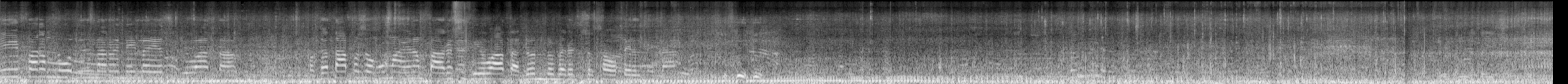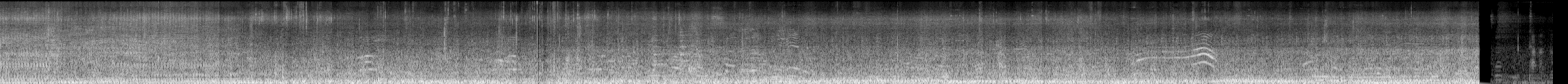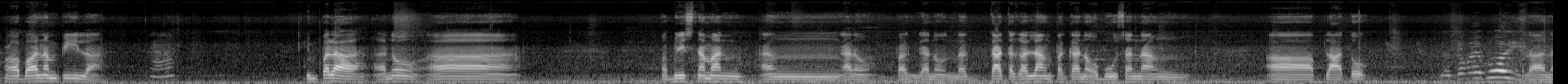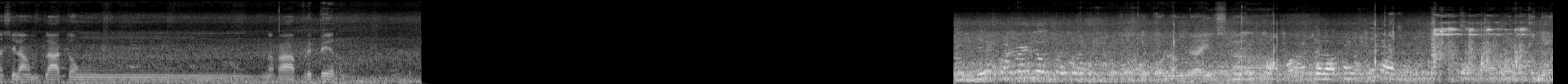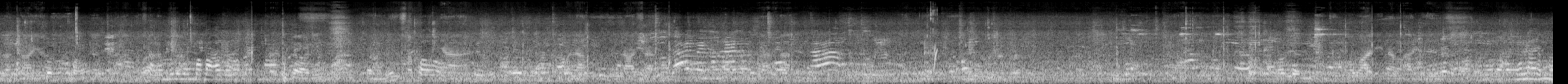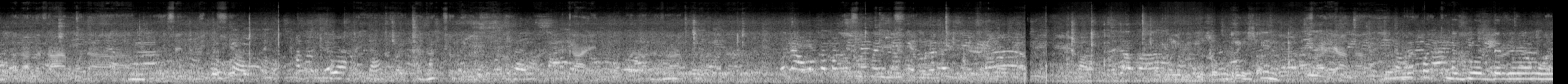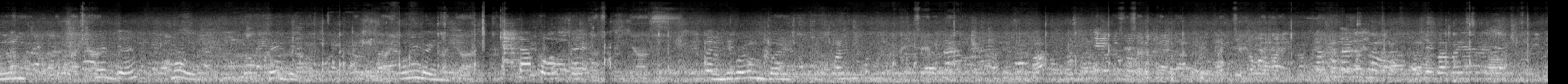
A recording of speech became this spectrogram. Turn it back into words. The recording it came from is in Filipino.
Eh, parang model na rin nila yan si Diwata. Pagkatapos ako kumain ng para si Diwata, doon dumiretso sa hotel nila. Haba ng pila. Yung pala, ano, ah, mabilis naman ang, ano, pag, ano, nagtatagal lang pagka naubusan ng, ah, plato. Wala na silang platong naka-prepare. Ito lang guys, ah, ito lang tayo. Alam mo namang mabagal ako. Sabaw niya, walang lasa. Mawali naman. Malalasahan mo na may sentimento siya. Kain mo, malalasahan mo. Ah. Dapat nag-order ka ng online. Pwede. No. Pwede. Online. Tapos, Yes. hindi ko lang ba.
